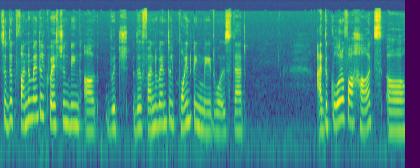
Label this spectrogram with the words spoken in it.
So the fundamental question being, uh, which the fundamental point being made was that at the core of our hearts, uh,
